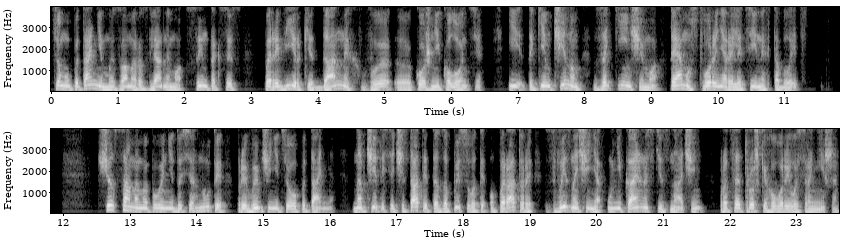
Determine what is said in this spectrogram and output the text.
В цьому питанні ми з вами розглянемо синтаксис перевірки даних в е, кожній колонці, і таким чином закінчимо тему створення реляційних таблиць. Що саме ми повинні досягнути при вивченні цього питання? Навчитися читати та записувати оператори з визначення унікальності значень. Про це трошки говорилось раніше.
